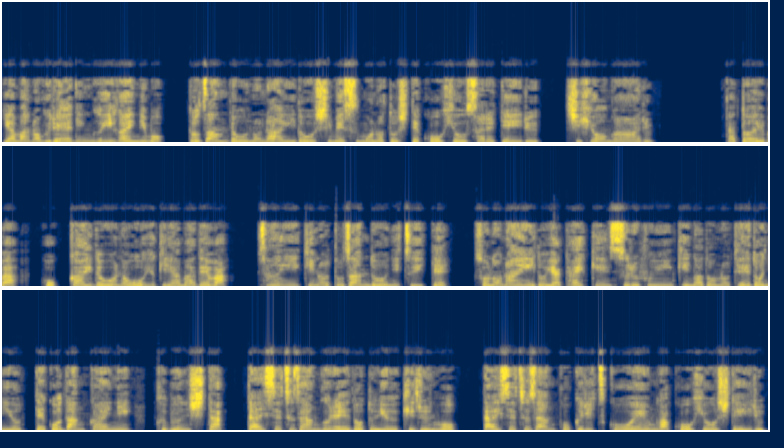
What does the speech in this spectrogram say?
山のグレーディング以外にも、登山道の難易度を示すものとして公表されている指標がある。例えば、北海道の大雪山では、山域の登山道について、その難易度や体験する雰囲気などの程度によって5段階に区分した大雪山グレードという基準を大雪山国立公園が公表している。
